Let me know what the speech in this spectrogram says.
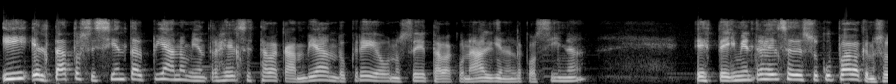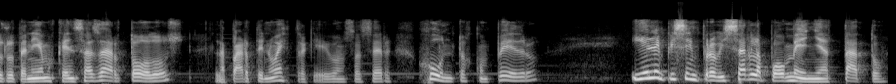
y el Tato se sienta al piano mientras él se estaba cambiando, creo, no sé, estaba con alguien en la cocina. Este, y mientras él se desocupaba, que nosotros teníamos que ensayar todos, la parte nuestra que íbamos a hacer juntos con Pedro, y él empieza a improvisar la pomeña, Tato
